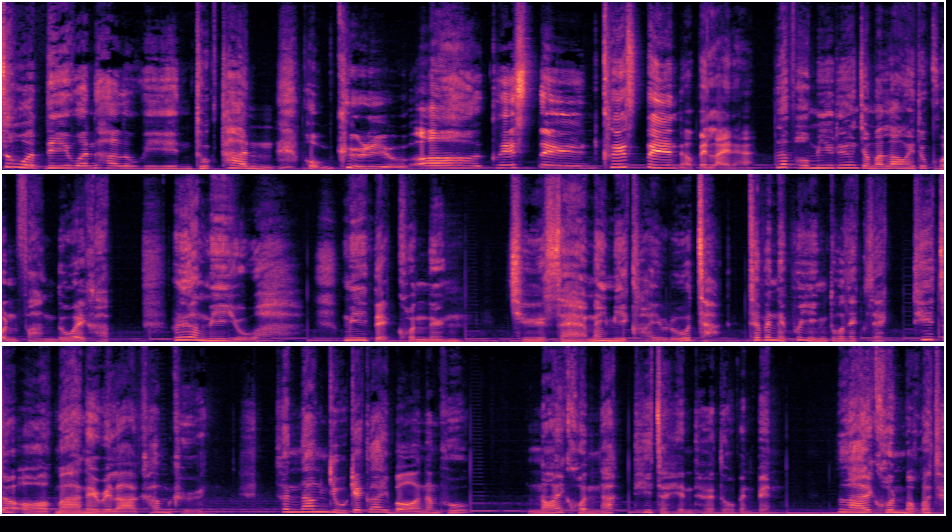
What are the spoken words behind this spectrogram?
สวัสดีวันฮาโลวีนทุกท่าน ผมคือริวอ๋อคริสติน คริสตินเอาเป็นไรนะ แล้วผมมีเรื่องจะมาเล่าให้ทุกคนฟังด้วยครับ เรื่องมีอยู่ว่า มีเด็กคนหนึ่ง ชื่อแซ่ไม่มีใครรู้จัก เธอเป็นเด็กผู้หญิงตัวเล็กๆ ที่จะออกมาในเวลาค่ำคืน เธอนั่งอยู่ใกล้ๆบ่อน้ำพุ น้อยคนนักที่จะเห็นเธอตัวเป็นๆ หลายคนบอกว่าเธ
